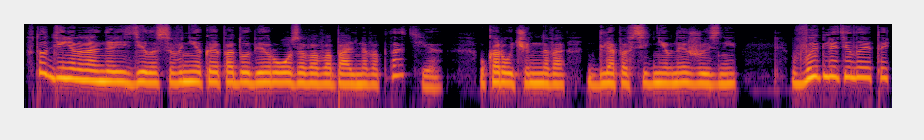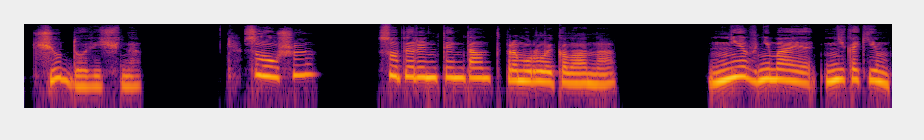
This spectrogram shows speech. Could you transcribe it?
В тот день она нарядилась в некое подобие розового бального платья, укороченного для повседневной жизни. Выглядело это чудовищно. — Слушаю, суперинтендант, — промурлыкала она. Не внимая никаким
